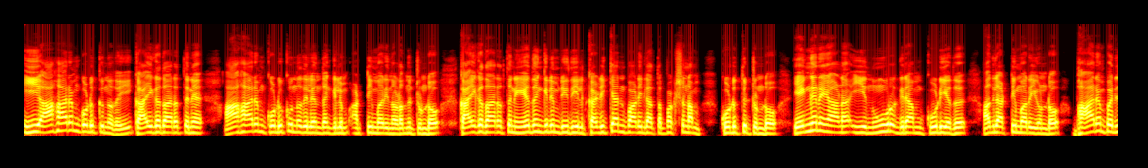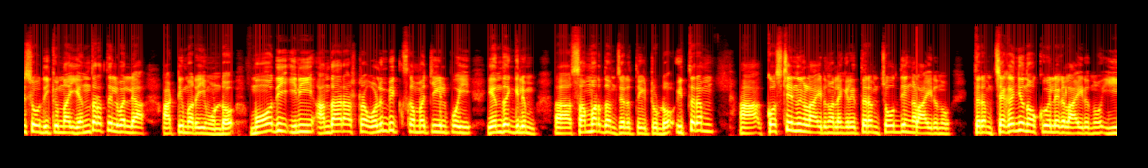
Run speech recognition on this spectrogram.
ഈ ആഹാരം കൊടുക്കുന്നത് ഈ കായിക താരത്തിന് ആഹാരം കൊടുക്കുന്നതിൽ എന്തെങ്കിലും അട്ടിമറി നടന്നിട്ടുണ്ടോ? കായിക താരത്തിന് ഏതെങ്കിലും രീതിയിൽ കഴിക്കാൻ പാടില്ലാത്ത ഭക്ഷണം കൊടുത്തിട്ടുണ്ടോ? എങ്ങനെയാണ് ഈ നൂറ് ഗ്രാം കൂടിയത് അതിൽ അട്ടിമറിയുണ്ടോ? ഭാരം പരിശോധിക്കുന്ന യന്ത്രത്തിൽ വല്ല അട്ടിമറിയുമുണ്ടോ? മോദി ഇനി അന്താരാഷ്ട്ര ഒളിമ്പിക്സ് കമ്മിറ്റിയിൽ പോയി എന്തെങ്കിലും സമ്മർദ്ദം ചെലുത്തിയിട്ടുണ്ടോ? ഇത്തരം ക്വസ്റ്റ്യനുകളായിരുന്നു അല്ലെങ്കിൽ ഇത്തരം ചോദ്യങ്ങളായിരുന്നു ഇത്തരം ചെകഞ്ഞു നോക്കുകലുകളായിരുന്നു ഈ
